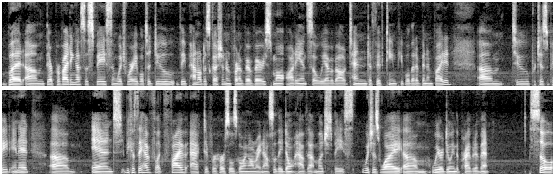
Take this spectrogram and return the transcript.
but um, they're providing us a space in which we're able to do the panel discussion in front of a very small audience. So we have about 10 to 15 people that have been invited um, to participate in it. Um, and because they have like five active rehearsals going on right now, so they don't have that much space, which is why um, we are doing the private event. So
